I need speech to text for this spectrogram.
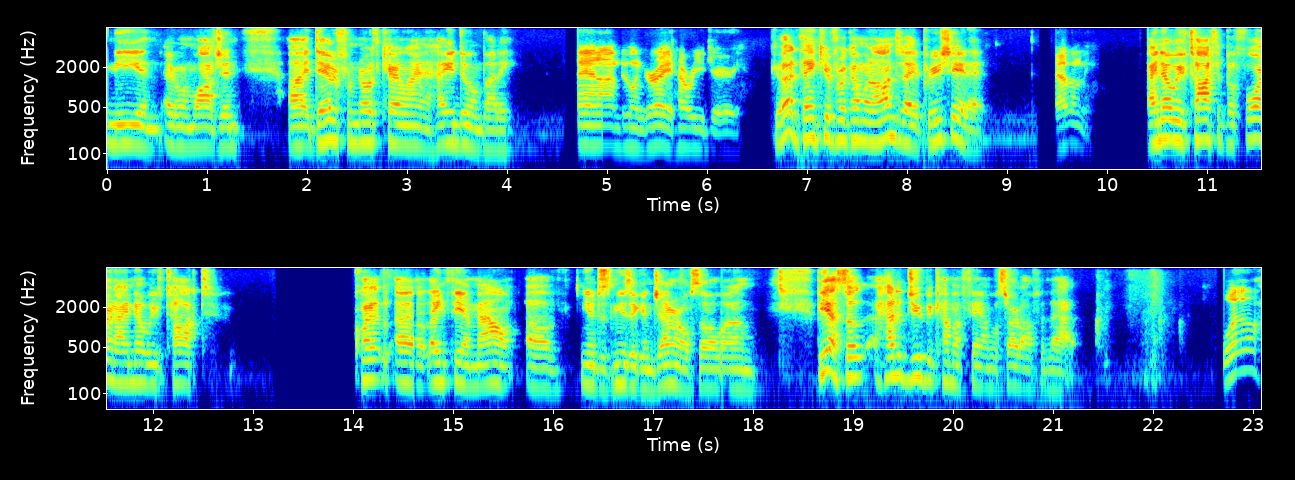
me and everyone watching. Uh, David from North Carolina, how you doing, buddy? And I'm doing great. How are you, Jerry? Good. Thank you for coming on today. Appreciate it. Having me. I know we've talked it before, and I know we've talked quite a lengthy amount of you know just music in general. So, um, but yeah. So, how did you become a fan? We'll start off with that. Well,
